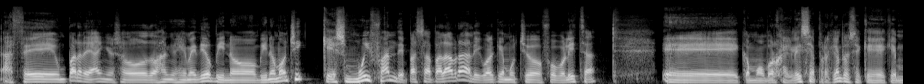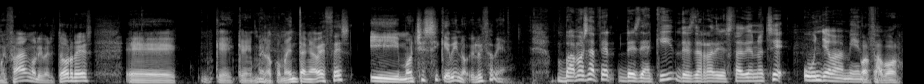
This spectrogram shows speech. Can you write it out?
Hace un par de años o dos años y medio vino, vino Monchi, que es muy fan de Pasapalabra, al igual que muchos futbolistas, eh, como Borja Iglesias, por ejemplo, sé que, que es muy fan, Oliver Torres, eh, que, que me lo comentan a veces, y Monchi sí que vino, y lo hizo bien. Vamos a hacer desde aquí, desde Radio Estadio Noche, un llamamiento. Por favor.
